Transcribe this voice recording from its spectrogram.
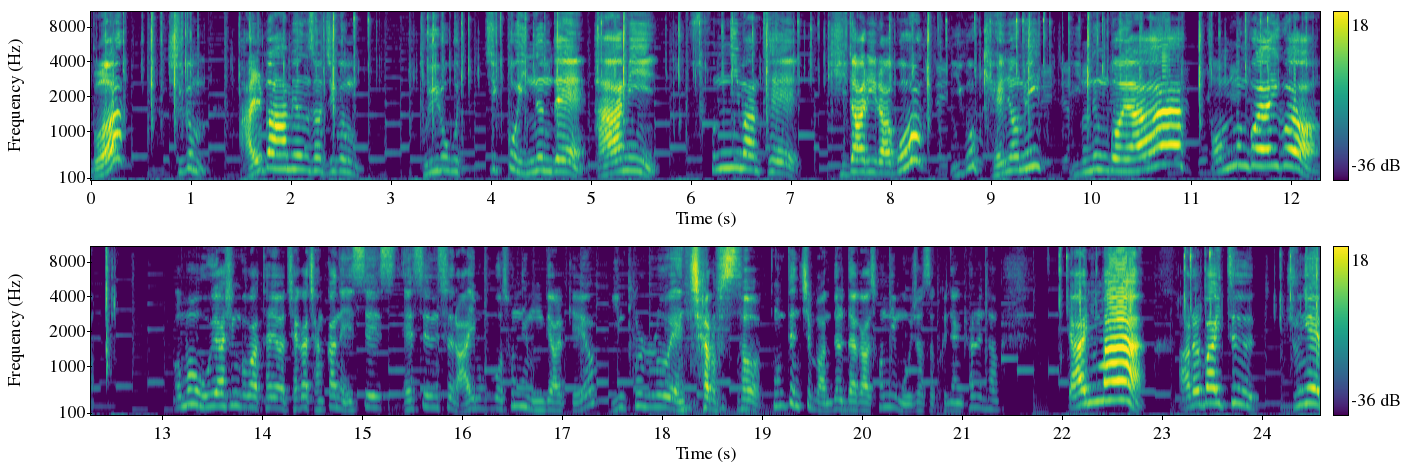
뭐? 지금 알바하면서 지금 브이로그 찍고 있는데 감히 손님한테 기다리라고? 이거 개념이 있는 거야? 없는 거야 이거? 어머 오해하신 것 같아요. 제가 잠깐 SNS 라이브 보고 손님 응대할게요. 인플루엔자로서 콘텐츠 만들다가 손님 오셔서 그냥 편의점 야 임마! 아르바이트 중에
